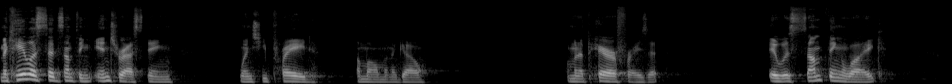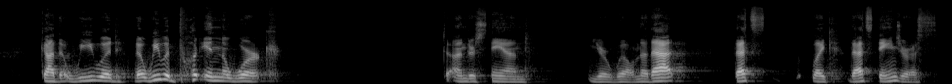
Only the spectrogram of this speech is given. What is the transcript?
Michaela said something interesting when she prayed a moment ago. I'm going to paraphrase it. it was something like, God, that we would, that we would put in the work to understand your will. Now that, that's like, that's dangerous.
